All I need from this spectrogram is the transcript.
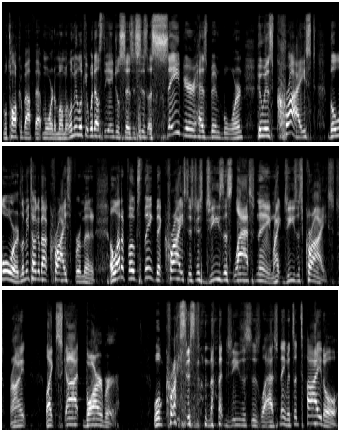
We'll talk about that more in a moment. Let me look at what else the angel says. It says, A Savior has been born who is Christ the Lord. Let me talk about Christ for a minute. A lot of folks think that Christ is just Jesus' last name, right? Jesus Christ, right? Like Scott Barber. Well, Christ is not Jesus' last name, it's a title.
